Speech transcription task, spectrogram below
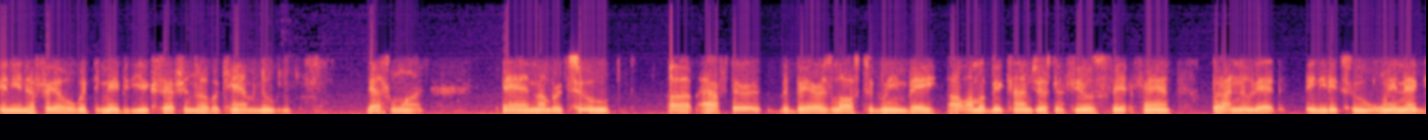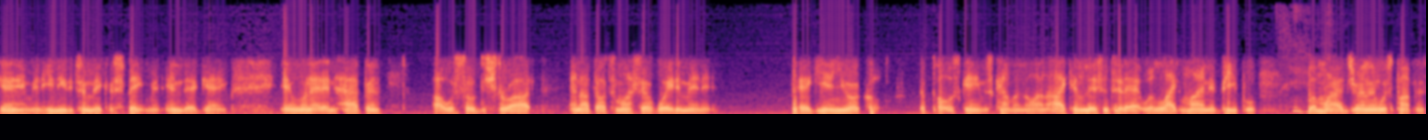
in the NFL, with maybe the exception of a Cam Newton. That's one. And number two, uh, after the Bears lost to Green Bay, I'm a big time Justin Fields fan, but I knew that they needed to win that game and he needed to make a statement in that game. And when that didn't happen, I was so distraught and I thought to myself, wait a minute, Peggy and Yorko, the post game is coming on. I can listen to that with like minded people. But my adrenaline was pumping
